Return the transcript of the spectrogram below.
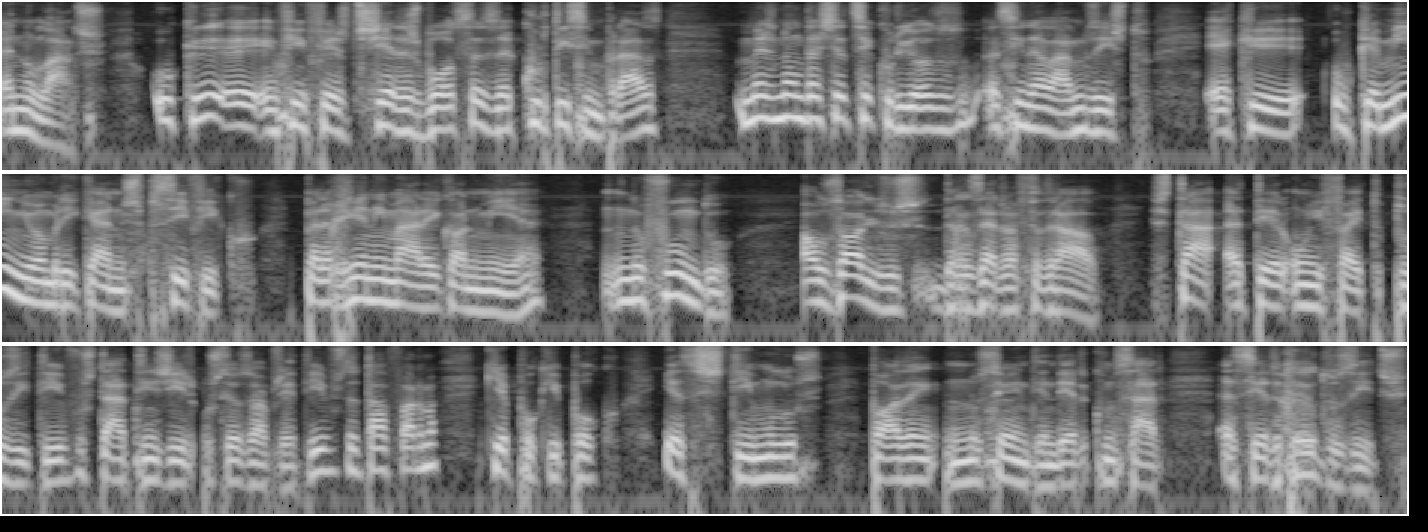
anulados. O que, enfim, fez descer as bolsas a curtíssimo prazo, mas não deixa de ser curioso assinalarmos isto. É que o caminho americano específico para reanimar a economia, no fundo, aos olhos da Reserva Federal, está a ter um efeito positivo, está a atingir os seus objetivos, de tal forma que a pouco e pouco esses estímulos podem, no seu entender, começar a ser reduzidos.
